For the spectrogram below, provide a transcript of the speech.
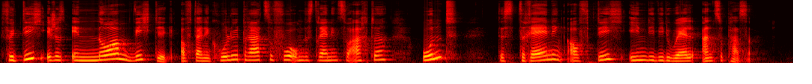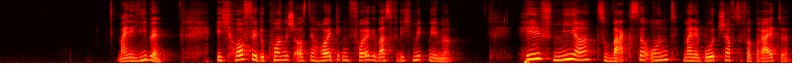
Für dich ist es enorm wichtig, auf deine Kohlenhydratzufuhr um das Training zu achten und das Training auf dich individuell anzupassen. Meine Liebe, ich hoffe, du konntest aus der heutigen Folge was für dich mitnehmen. Hilf mir zu wachsen und meine Botschaft zu verbreiten.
